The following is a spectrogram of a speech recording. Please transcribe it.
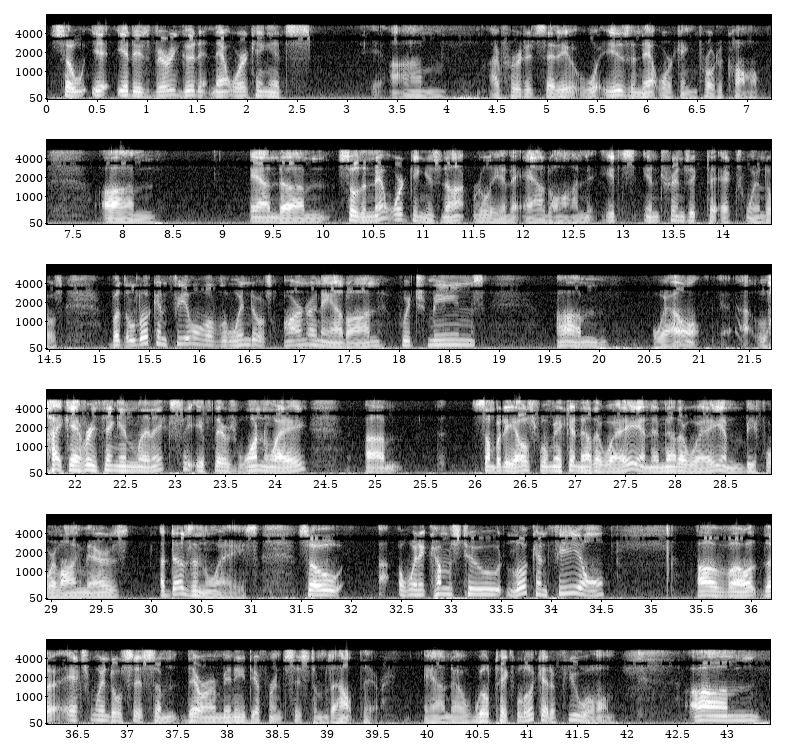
so it, it is very good at networking. It's um, I've heard it said it is a networking protocol. Um, and um, so the networking is not really an add-on. It's intrinsic to X Windows. But the look and feel of the windows aren't an add-on, which means um, well, like everything in Linux, if there's one way, um, somebody else will make another way and another way, and before long there's a dozen ways. So uh, when it comes to look and feel of uh, the X Window system, there are many different systems out there, and uh, we'll take a look at a few of them. Um,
